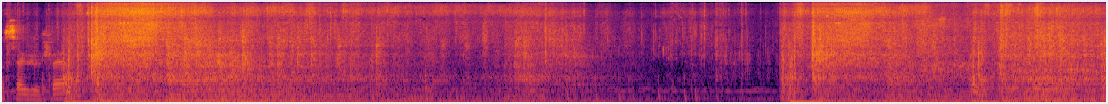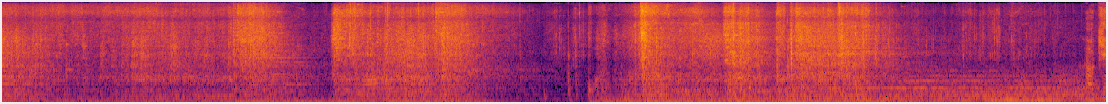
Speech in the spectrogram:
C'est ça que je vais faire. Ok,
